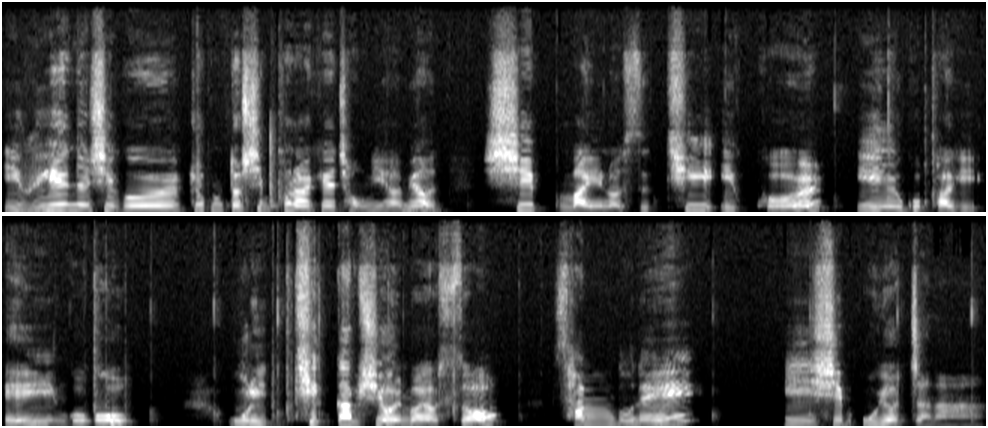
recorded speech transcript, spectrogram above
이 위에 있는 식을 조금 더 심플하게 정리하면 10-t 이퀄 1 곱하기 a인 거고 우리 t 값이 얼마였어? 3분의 25였잖아.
